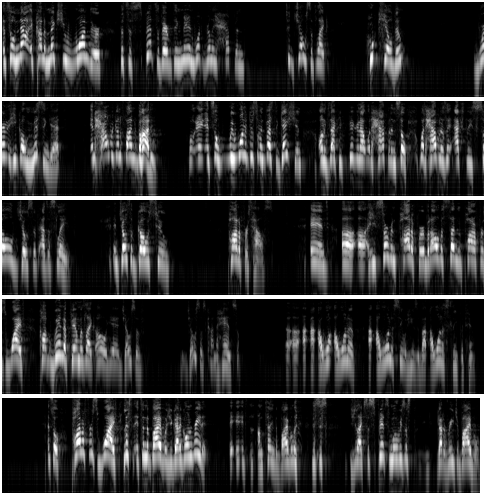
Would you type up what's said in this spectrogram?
And so now it kind of makes you wonder the suspense of everything. Man, what really happened to Joseph? Like, who killed him? Where did he go missing at? And how are we going to find the body? Well, and, and so we want to do some investigation on exactly figuring out what happened. And so what happened is they actually sold Joseph as a slave. And Joseph goes to Potiphar's house. And uh, uh, he's serving Potiphar, but all of a sudden Potiphar's wife caught wind of him was like, oh yeah, Joseph, Joseph's kind of handsome. Uh, uh I, I, want, I, want to, I, I want to see what he's about. I want to sleep with him. And so Potiphar's wife, listen, it's in the Bible. You got to go and read it. It, it, I'm telling you, the Bible, this is, you like suspense movies, you got to read your Bible.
